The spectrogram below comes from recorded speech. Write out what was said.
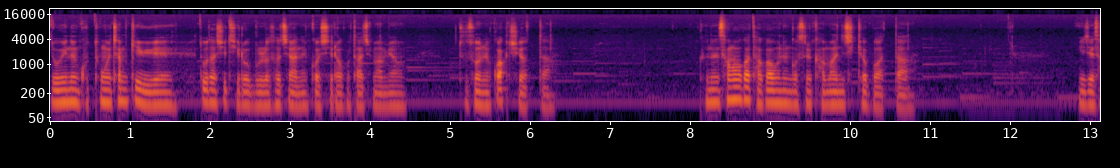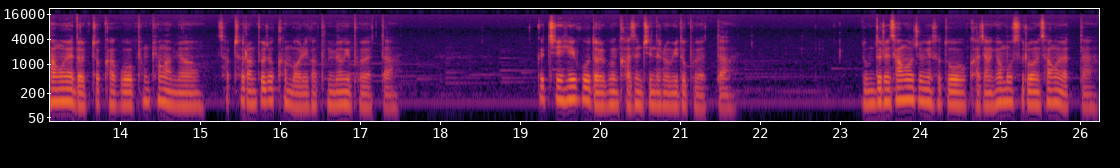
노인은 고통을 참기 위해 또다시 뒤로 물러서지 않을 것이라고 다짐하며 두 손을 꽉 쥐었다. 그는 상어가 다가오는 것을 가만히 지켜보았다. 이제 상어의 넓적하고 평평하며 삽처럼 뾰족한 머리가 분명히 보였다. 끝이 희고 넓은 가슴 지느러미도 보였다. 놈들은 상어 중에서도 가장 혐오스러운 상어였다.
